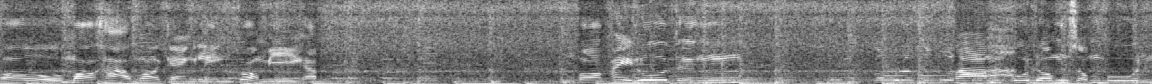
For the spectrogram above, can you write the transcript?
โอ้หม้อข้าวหม้อแกงลิงก็มีครับ บอกให้รู้ถึงความอุดมสมบูรณ์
